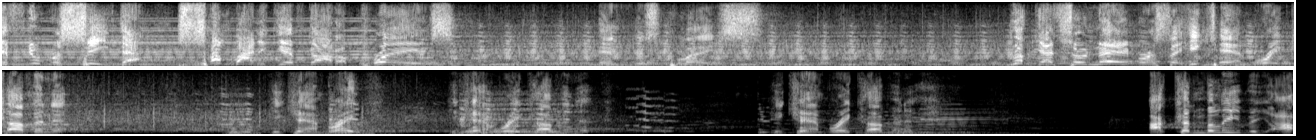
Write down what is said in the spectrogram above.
if you receive that. Somebody give God a praise in this place. Look at your neighbor and say, He can't break covenant. He can't break. He can't break covenant. He can't break covenant. I couldn't believe it. I,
